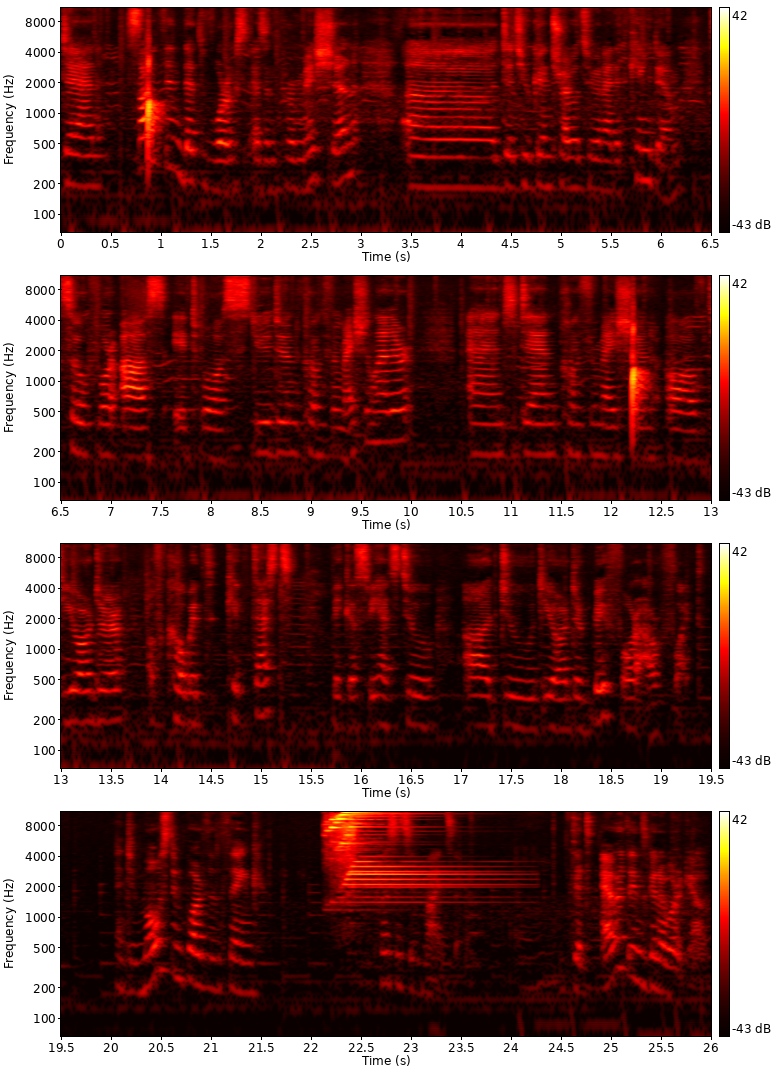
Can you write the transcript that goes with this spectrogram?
then something that works as a permission uh, that you can travel to United Kingdom. So for us it was student confirmation letter and then confirmation of the order of COVID kit test because we had to uh, do the order before our flight. And the most important thing positive mindset that everything's gonna work out.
